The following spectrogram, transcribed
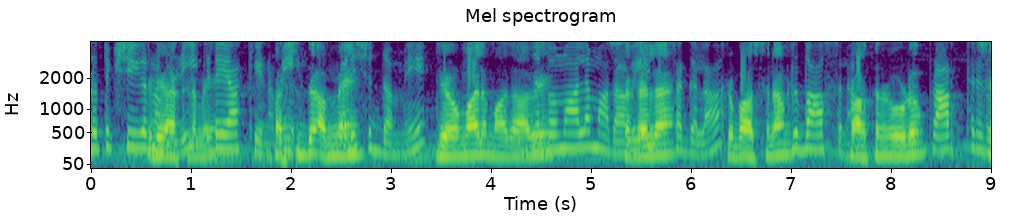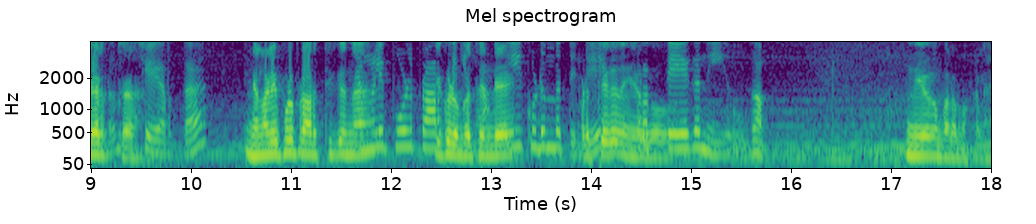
പ്രത്യക്ഷീകരണ വഴി ഇടയാക്കണമേ. പരിശുദ്ധ അമ്മേ ജപമാല മാതാവേ ജപമാല മാതാവേ സകല കൃപാസനം കൃപാസനം പ്രാർത്ഥനയോടും പ്രാർത്ഥനകളോടും ചേർത്ത് ഞങ്ങളിപ്പോൾ പ്രാർത്ഥിക്കുന്ന ഞങ്ങളിപ്പോൾ കുടുംബത്തിന്റെ പ്രാർത്ഥിക്കുന്ന ഈ കുടുംബത്തിന്റെ പ്രത്യേക പ്രത്യേക നിയോഗം. നിയോഗം പറ മക്കളെ.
